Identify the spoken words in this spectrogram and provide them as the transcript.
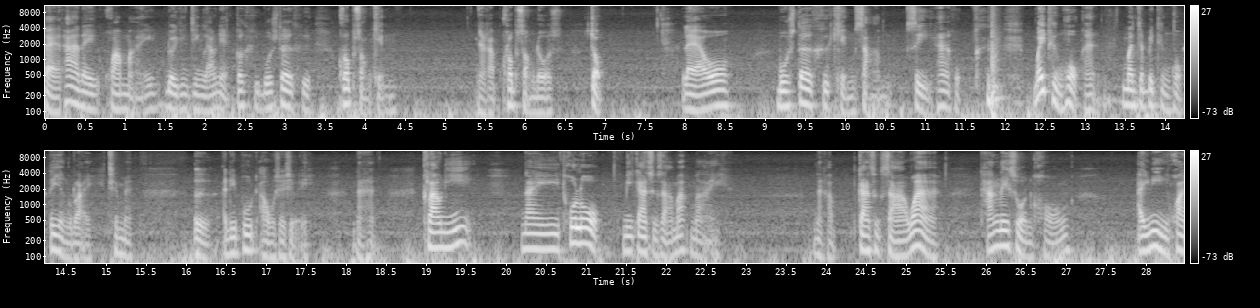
แต่ถ้าในความหมายโดยจริง ๆ แล้วเนี่ย ก็คือ booster คือครบ 2 เข็มนะครับ ครบ 2 โดส จบ แล้ว booster คือเข็ม 3 4 5 6 ไม่ถึง 6 ฮะ มันจะไปถึง 6 ได้อย่างไร ใช่ไหมเออ อันนี้พูดเอาเฉยๆ นะฮะ คราวนี้ในทั่วโลกมีการศึกษามากมายนะครับ การศึกษาว่าทั้งในส่วนของ ไอ้นี่ไข่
